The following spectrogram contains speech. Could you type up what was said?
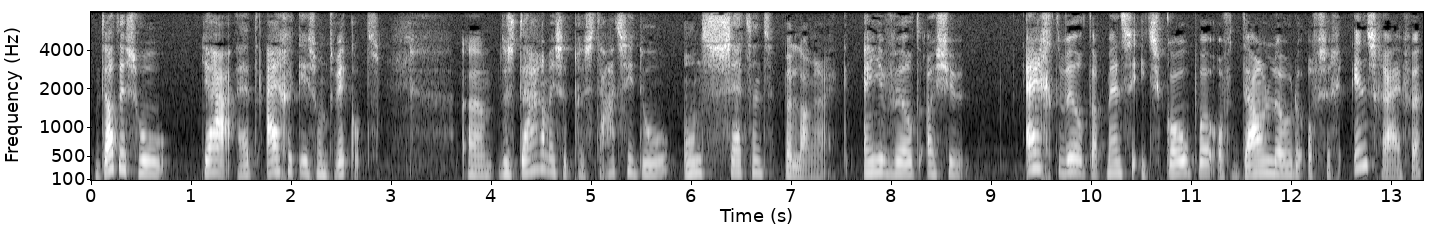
Dat is hoe ja, het eigenlijk is ontwikkeld. Um, dus daarom is het prestatiedoel ontzettend belangrijk. En je wilt, als je echt wilt dat mensen iets kopen of downloaden of zich inschrijven,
